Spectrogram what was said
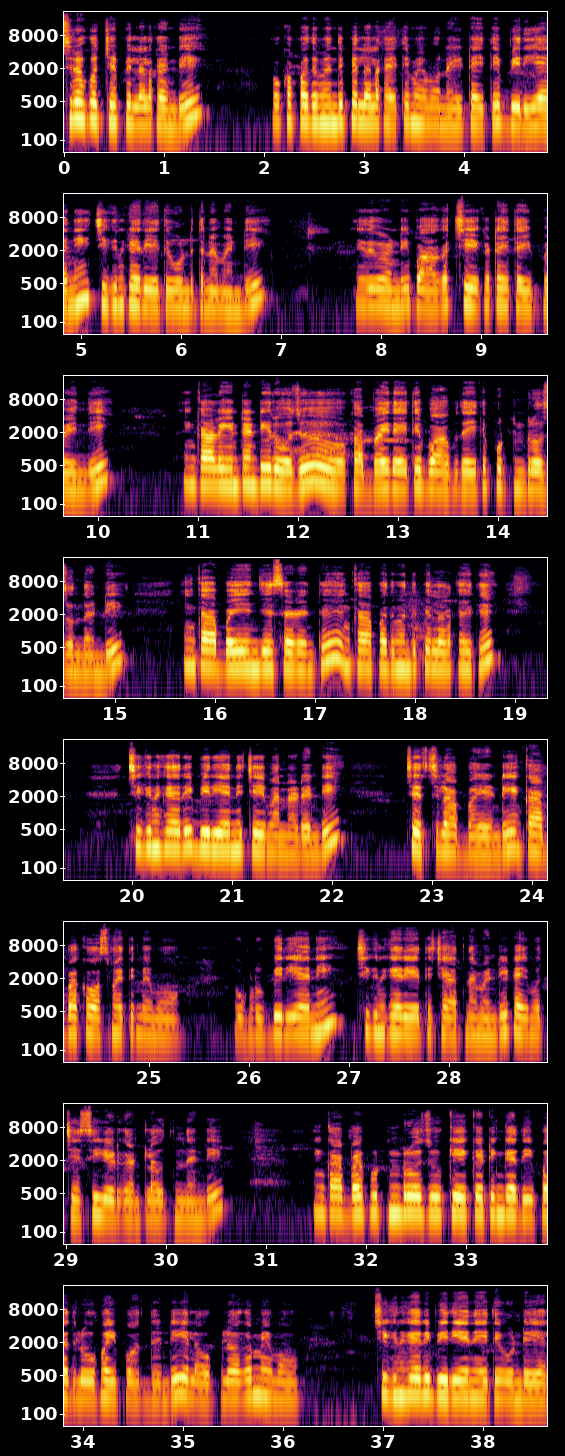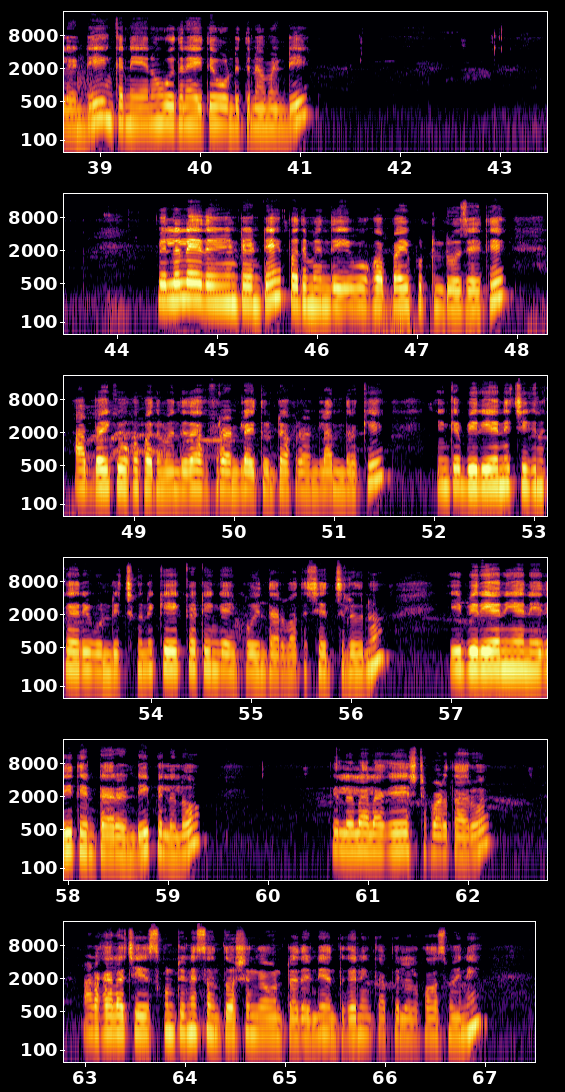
చర్చిలోకి వచ్చే పిల్లలకండి. ఒక పది మంది పిల్లలకైతే మేము నైట్ అయితే బిర్యానీ చికెన్ కర్రీ అయితే వండుతున్నామండి. ఇదిగోండి బాగా చీకటి అయితే అయిపోయింది. ఇంకా వాళ్ళు ఏంటంటే ఈరోజు ఒక అబ్బాయిది అయితే బాబుది అయితే పుట్టినరోజు ఉందండి. ఇంకా అబ్బాయి ఏం చేశాడంటే ఇంకా పది మంది పిల్లలకైతే చికెన్ కర్రీ బిర్యానీ చేయమన్నాడండి. చర్చిలో అబ్బాయి అండి. ఇంకా అబ్బాయి కోసం అయితే మేము ఇప్పుడు బిర్యానీ చికెన్ కర్రీ అయితే చేస్తున్నామండి టైం వచ్చేసి ఏడు గంటలు అవుతుందండి. ఇంకా అబ్బాయి పుట్టినరోజు కేక్ కటింగ్ అది పది లోపు అయిపోద్దండి. లోపులోగా మేము చికెన్ కర్రీ బిర్యానీ అయితే వండేయాలండి. ఇంకా నేను వదిన అయితే వండుతున్నామండి. పిల్లలు ఏదేంటంటే పది మంది ఒక అబ్బాయి పుట్టినరోజు అయితే ఆ అబ్బాయికి ఒక పది మంది దాకా ఫ్రెండ్లు అవుతుంటే ఆ ఫ్రెండ్లు అందరికీ ఇంకా బిర్యానీ చికెన్ కర్రీ వండించుకుని కేక్ కటింగ్ అయిపోయిన తర్వాత చర్చిలోను ఈ బిర్యానీ అనేది తింటారండి పిల్లలు. పిల్లలు అలాగే ఇష్టపడతారు. వాళ్ళకి అలా చేసుకుంటేనే సంతోషంగా ఉంటుందండి. అందుకని ఇంకా పిల్లల కోసమని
